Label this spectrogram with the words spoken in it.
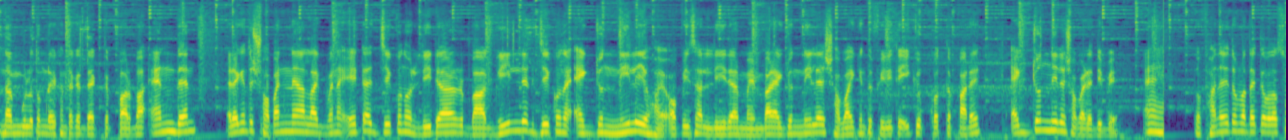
নামগুলো তোমরা এখান থেকে দেখতে পারবা। অ্যান্ড দেন এটা কিন্তু সবাই নেওয়া লাগবে না। এটা যে কোনো লিডার বা গিল্ডের যে কোনো একজন নিলেই হয়। অফিসার লিডার মেম্বার একজন নিলে সবাই কিন্তু ফ্রিতে ইকুইপ করতে পারে। একজন নিলে সবাই দিবে। হ্যাঁ তো ফাইনালি তোমরা দেখতে পাচ্ছ,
